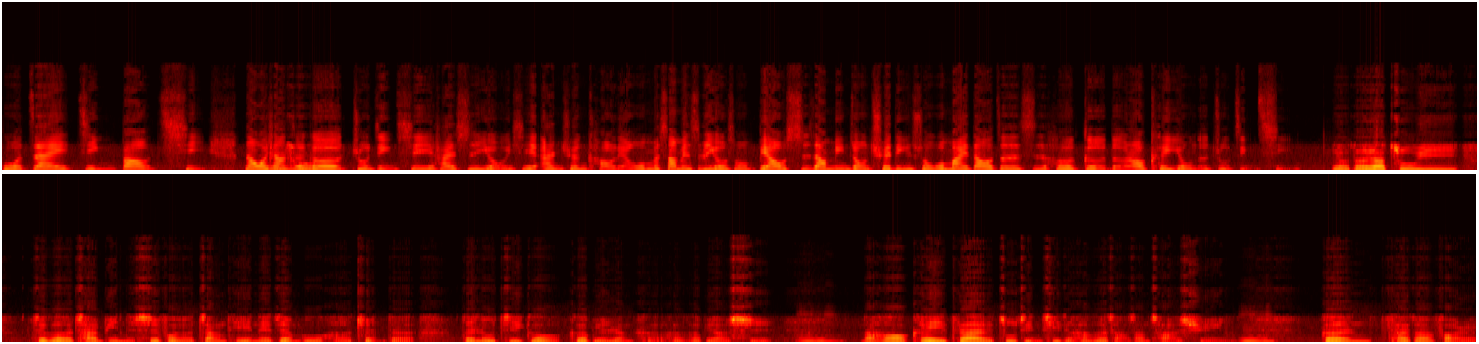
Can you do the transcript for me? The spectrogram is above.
火灾警报器。那我想这个助警器还是有一些安全考量。我们上面是不是有什么标示，让民众确定说我买到真的是合格的，然后可以用的助警器？有的要注意。这个产品是否有张贴内政部核准的登录机构个别认可合格标识？嗯，然后可以在助警器的合格厂商查询。嗯，跟财团法人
